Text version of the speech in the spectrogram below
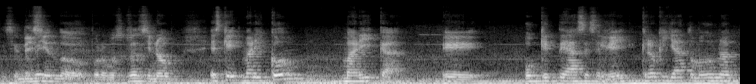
diciendo. Diciendo por homosexual, sino es que maricón, marica, eh, o qué te haces el gay, creo que ya ha tomado una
